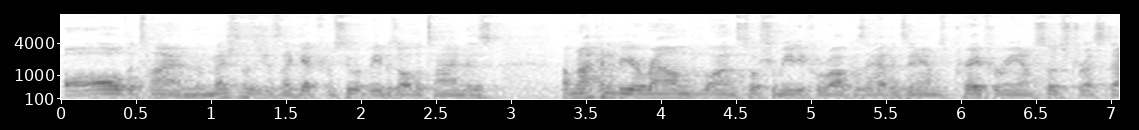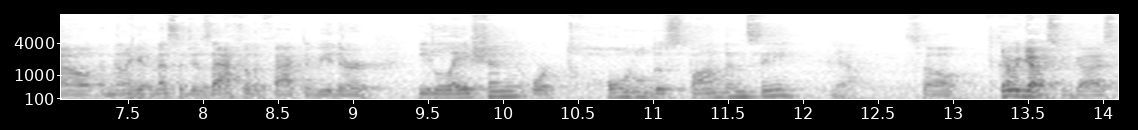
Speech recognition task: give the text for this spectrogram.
all the time. The messages I get from Super Babies all the time is I'm not going to be around on social media for a while because I have exams. Pray for me. I'm so stressed out. And then I get messages after the fact of either elation or total despondency. yeah. So Here we go. you guys.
